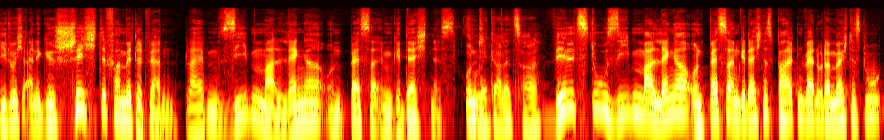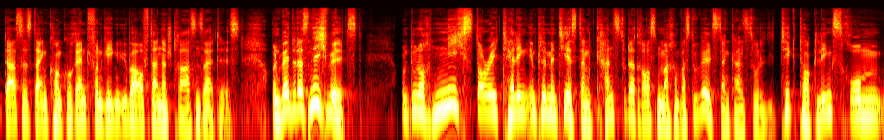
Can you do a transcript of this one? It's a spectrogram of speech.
die durch eine Geschichte vermittelt werden, bleiben siebenmal länger und besser im Gedächtnis. so eine Und geile Zahl. willst du siebenmal länger und besser im Gedächtnis behalten werden oder möchtest du, dass es dein Konkurrent von gegenüber auf deiner Straßenseite ist? Und wenn du das nicht willst und du noch nicht Storytelling implementierst, dann kannst du da draußen machen, was du willst. Dann kannst du TikTok links rum,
